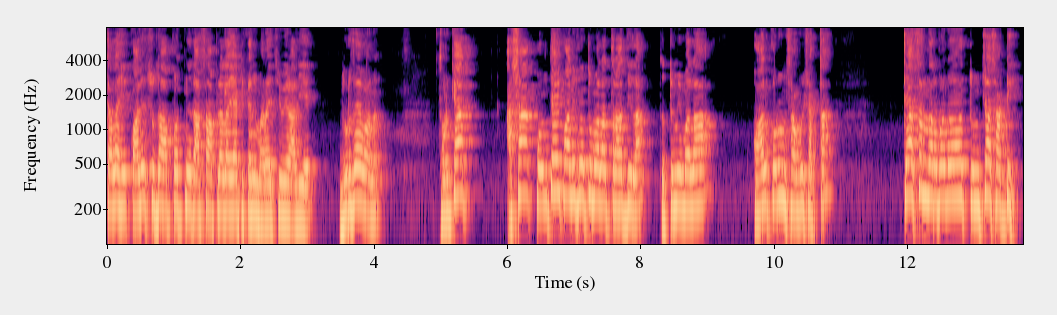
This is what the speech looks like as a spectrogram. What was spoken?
त्याला हे कॉलेजसुद्धा आपत नाहीत असं आपल्याला या ठिकाणी म्हणायची वेळ आली आहे. दुर्दैवानं. थोडक्यात अशा कोणत्याही कॉलेजनं तुम्हाला त्रास दिला तर तुम्ही मला कॉल करून सांगू शकता. त्या संदर्भानं तुमच्यासाठी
